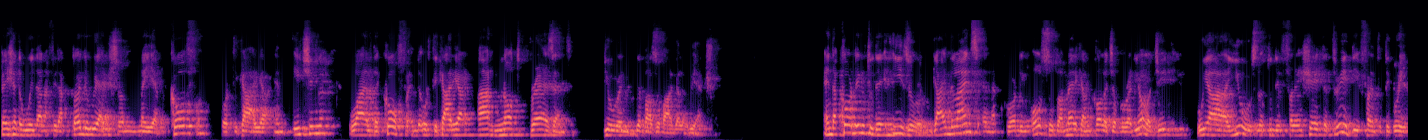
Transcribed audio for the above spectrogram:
patient with anaphylactoid reaction may have cough, urticaria, and itching, while the cough and the urticaria are not present during the vasovagal reaction. And according to the ESUR guidelines, and according also to American College of Radiology, we are used to differentiate three different degrees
